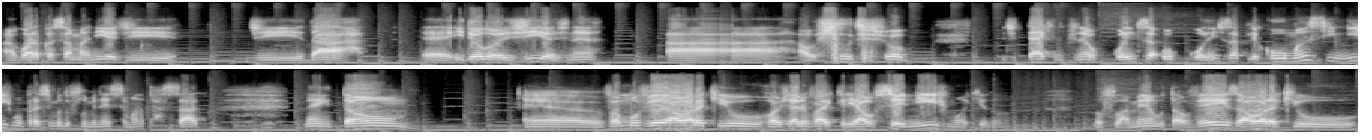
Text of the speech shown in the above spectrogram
Agora com essa mania de, de dar é, ideologias, né? A, ao estilo de jogo de técnicos, né? O Corinthians, o Corinthians aplicou o mancinismo para cima do Fluminense semana passada, né? Então, é, vamos ver a hora que o Rogério vai criar o cenismo aqui no, no Flamengo, talvez, a hora que o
